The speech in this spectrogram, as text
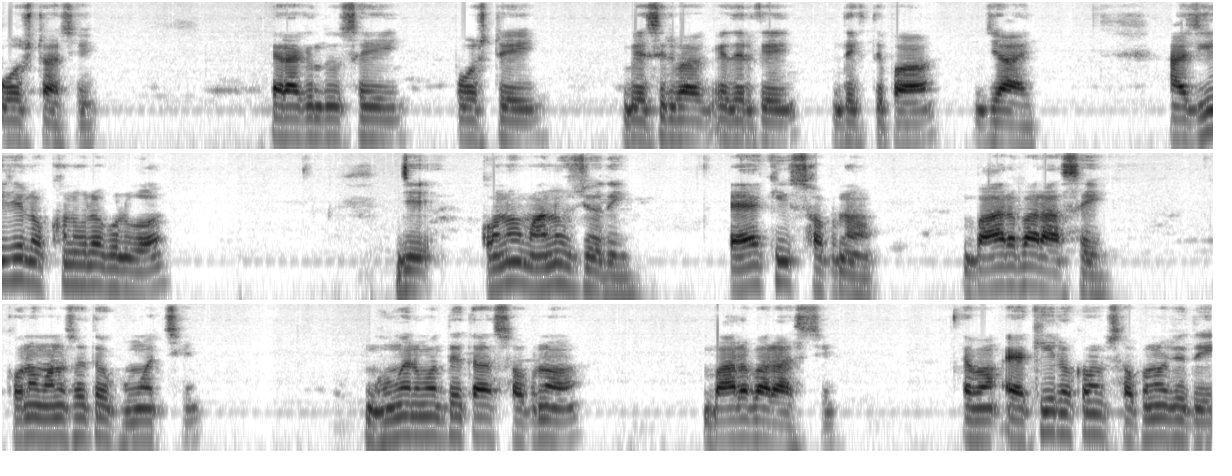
পোস্ট আছে, এরা কিন্তু সেই পোস্টেই বেশিরভাগ এদেরকে দেখতে পাওয়া যায়। আজকে যে লক্ষণগুলো বলব, যে কোনো মানুষ যদি একই স্বপ্ন বারবার আসে, কোনো মানুষ হয়তো ঘুমাচ্ছে, ঘুমের মধ্যে তার স্বপ্ন বারবার আসছে এবং একই রকম স্বপ্ন যদি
